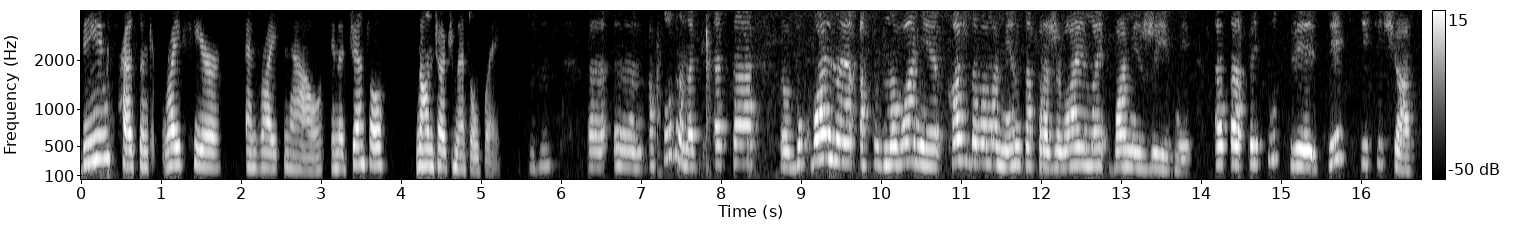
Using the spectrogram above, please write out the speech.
being present right here and right now in a gentle, non judgmental way. Э, э, Осознанность – это э, буквальное осознавание каждого момента проживаемой вами жизни. Это присутствие здесь и сейчас,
